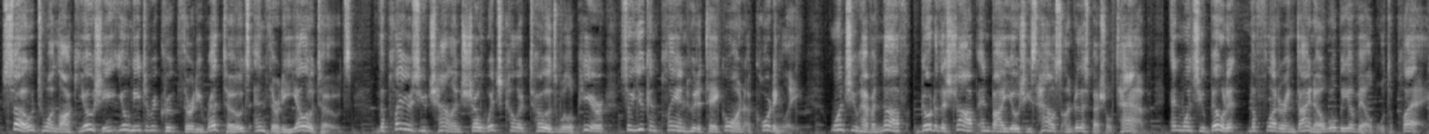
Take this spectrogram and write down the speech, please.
So, to unlock Yoshi, you'll need to recruit 30 red toads and 30 yellow toads. The players you challenge show which colored toads will appear so you can plan who to take on accordingly. Once you have enough, go to the shop and buy Yoshi's house under the special tab. And once you build it, the fluttering dino will be available to play.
